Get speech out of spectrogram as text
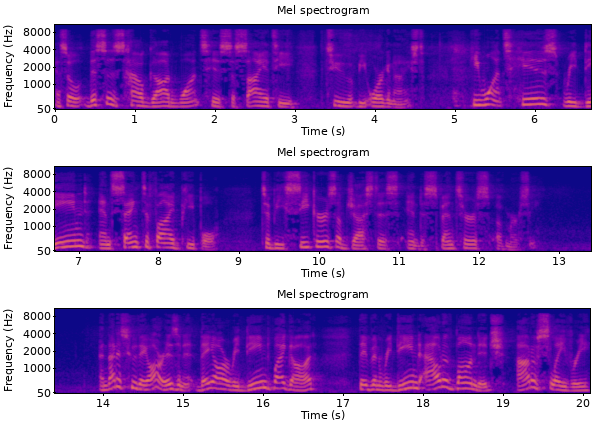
And so, this is how God wants his society to be organized. He wants his redeemed and sanctified people to be seekers of justice and dispensers of mercy. And that is who they are, isn't it? They are redeemed by God. They've been redeemed out of bondage, out of slavery,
